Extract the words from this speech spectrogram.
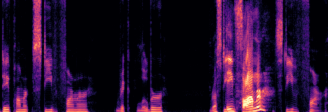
Dave Palmer, Steve Farmer, Rick Lober, Rusty, Steve Farmer. Steve Farmer,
